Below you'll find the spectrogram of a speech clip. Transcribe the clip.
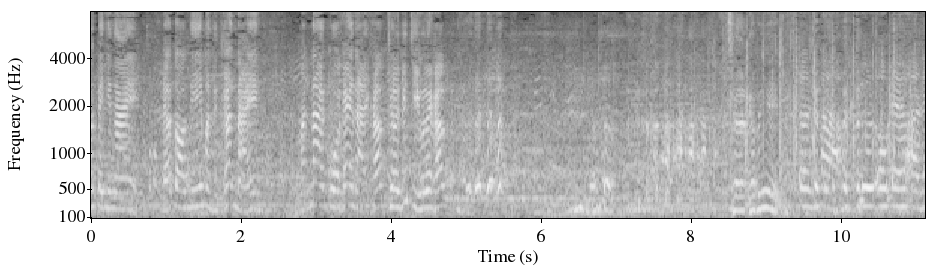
มันเป็นยังไง แล้วตอนนี้มันถึงขั้นไหน มันน่ากลัวแค่ไหนครับ เชิญพี่จิ๋วเลยครับเชิญครับพี่เชิญค่ะคือโอเคค่ะใน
